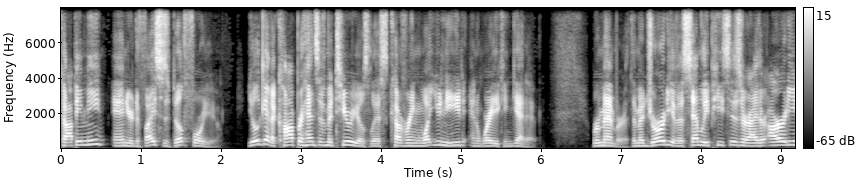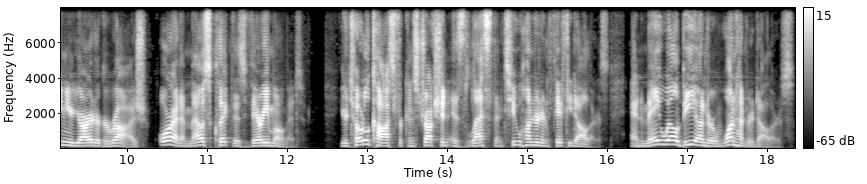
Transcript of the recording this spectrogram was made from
copy me, and your device is built for you. You'll get a comprehensive materials list covering what you need and where you can get it. Remember, the majority of assembly pieces are either already in your yard or garage, or at a mouse click this very moment. Your total cost for construction is less than $250 and may well be under $100.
